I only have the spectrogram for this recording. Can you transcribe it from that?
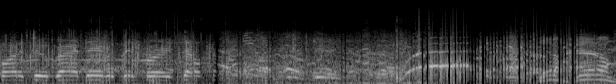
42, Brad Davis in for a shuttle. Get him, get him.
